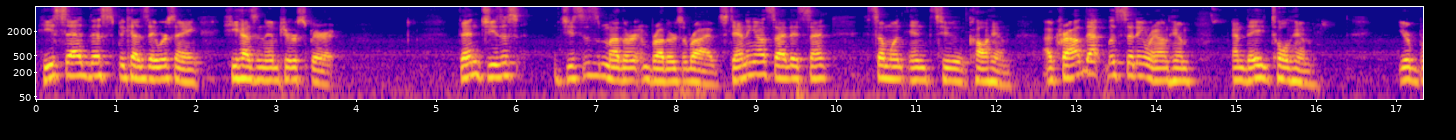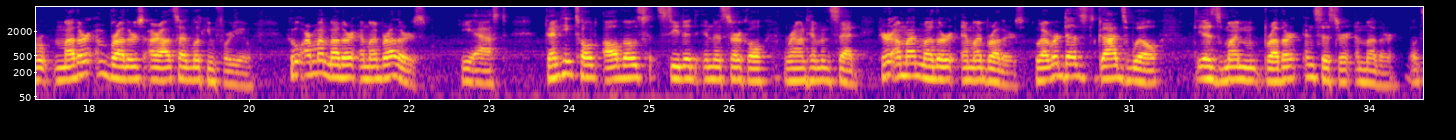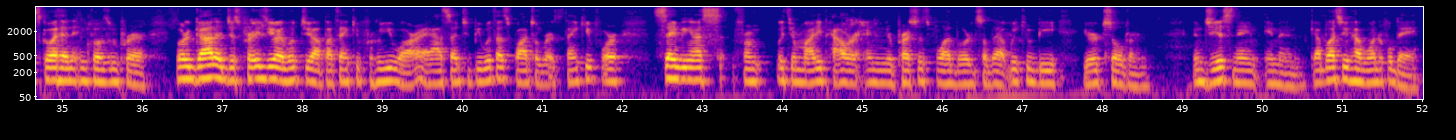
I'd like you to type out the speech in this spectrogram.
He said this because they were saying, He has an impure spirit. Then Jesus Jesus' mother and brothers arrived. Standing outside, they sent someone in to call him. A crowd that was sitting around him, and they told him, Your br- mother and brothers are outside looking for you. Who are my mother and my brothers? He asked. Then he told all those seated in the circle around him and said, Here are my mother and my brothers. Whoever does God's will is my brother and sister and mother. Let's go ahead and close in prayer. Lord God, I just praise you. I lift you up. I thank you for who you are. I ask that you be with us, watch over us. Thank you for saving us from with your mighty power and your precious blood, Lord, so that we can be your children. In Jesus' name, amen. God bless you. Have a wonderful day.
